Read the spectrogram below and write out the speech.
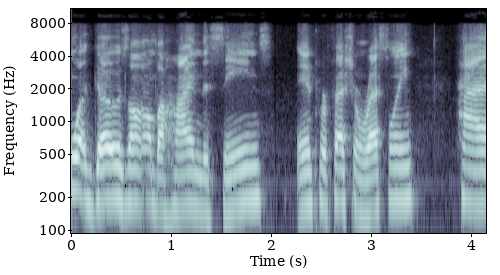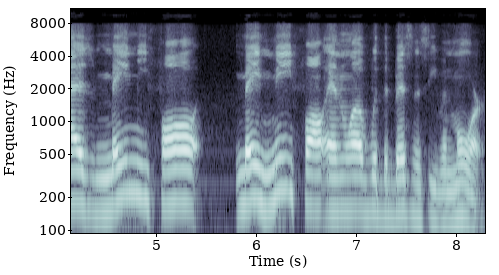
what goes on behind the scenes in professional wrestling has made me fall made me fall in love with the business even more.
